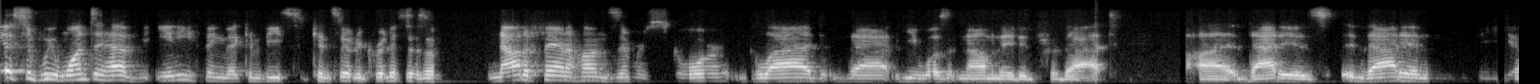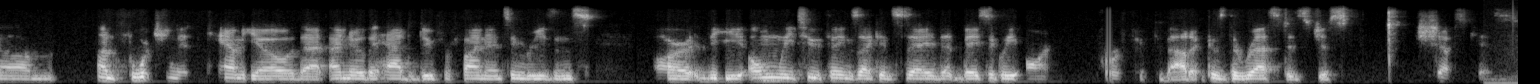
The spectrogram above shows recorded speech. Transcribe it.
guess if we want to have anything that can be considered criticism, not a fan of Hans Zimmer's score. Glad that he wasn't nominated for that. Uh, that is that and the um, unfortunate cameo that I know they had to do for financing reasons are the only two things I can say that basically aren't perfect about it because the rest is just chef's kiss.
